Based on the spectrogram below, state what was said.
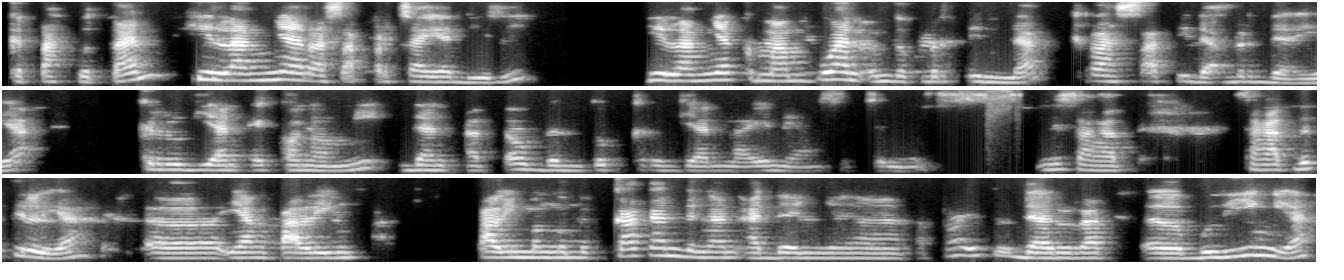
ketakutan, hilangnya rasa percaya diri, hilangnya kemampuan untuk bertindak, rasa tidak berdaya, kerugian ekonomi dan atau bentuk kerugian lain yang sejenis. Ini sangat sangat detail ya. Eh, yang paling paling mengemukakan dengan adanya apa itu darurat eh, bullying ya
